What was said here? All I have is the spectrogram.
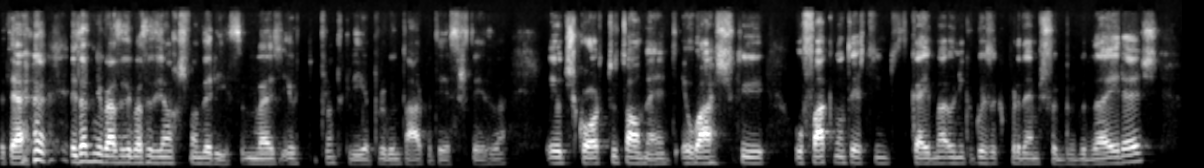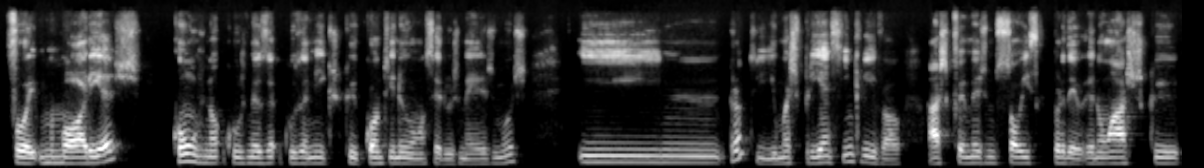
Até, eu já tinha quase certeza que vocês iam responder isso, mas eu pronto, queria perguntar para ter a certeza. Eu discordo totalmente. Eu acho que o facto de não ter tido de queima, a única coisa que perdemos foi bebedeiras, foi memórias com os, com os meus com os amigos que continuam a ser os mesmos e hum, pronto, e uma experiência incrível. Acho que foi mesmo só isso que perdeu. Eu não acho que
